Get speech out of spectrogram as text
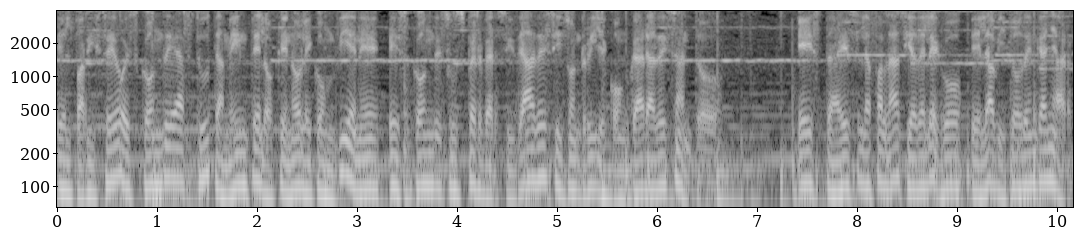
El fariseo esconde astutamente lo que no le conviene, esconde sus perversidades y sonríe con cara de santo. Esta es la falacia del ego, el hábito de engañar.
